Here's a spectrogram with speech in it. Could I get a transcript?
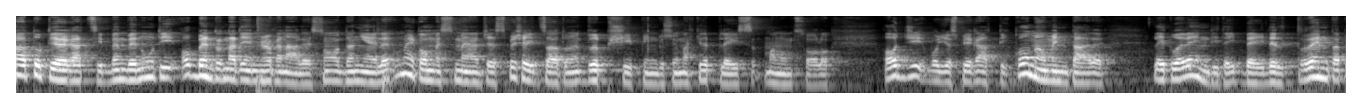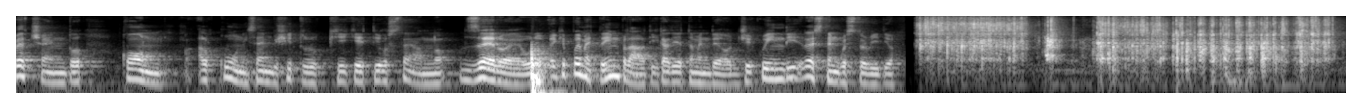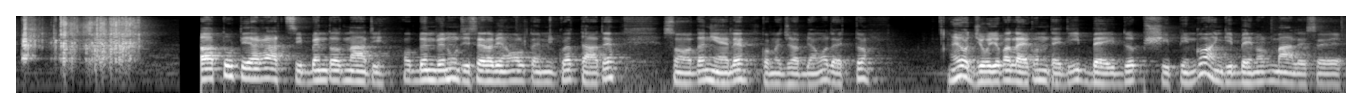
Ciao a tutti ragazzi, benvenuti o bentornati nel mio canale, sono Daniele, un e-commerce manager specializzato nel dropshipping sui marketplace, ma non solo. Oggi voglio spiegarti come aumentare le tue vendite eBay del 30% con alcuni semplici trucchi che ti costeranno 0 euro e che puoi mettere in pratica direttamente oggi, quindi resta in questo video. Ciao a tutti ragazzi, bentornati o benvenuti se è la prima volta che mi guardate. Sono Daniele, come già abbiamo detto, e oggi voglio parlare con te di eBay dropshipping o anche eBay normale se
